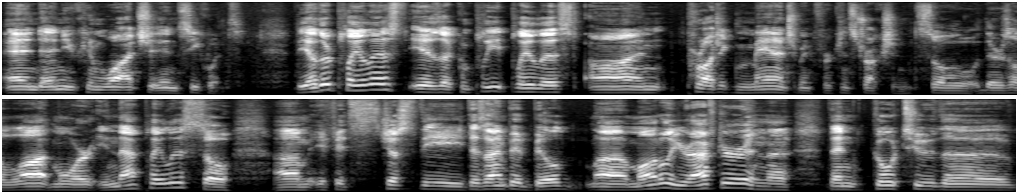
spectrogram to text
and then you can watch in sequence. The other playlist is a complete playlist on project management for construction. So there's a lot more in that playlist. So um, if it's just the design bid build uh, model you're after, and the then go to the,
